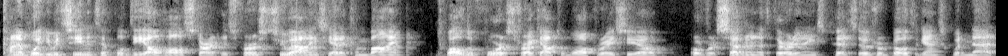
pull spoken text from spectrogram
kind of what you would see in a typical DL Hall start. His first two outings, he had a combined 12 to 4 strikeout to walk ratio over seven and a third innings pitched. Those were both against Gwinnett,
